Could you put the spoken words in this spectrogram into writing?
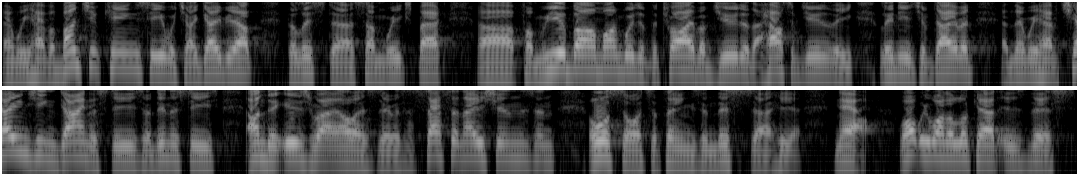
and we have a bunch of kings here, which I gave you out the list uh, some weeks back. Uh, from Rehoboam onwards of the tribe of Judah, the house of Judah, the lineage of David, and then we have changing dynasties or dynasties under Israel as there was assassinations and all sorts of things in this uh, here. Now, what we want to look at is this.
